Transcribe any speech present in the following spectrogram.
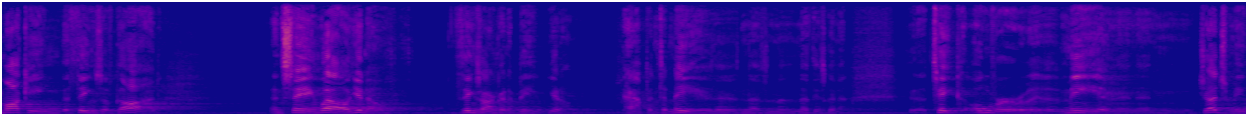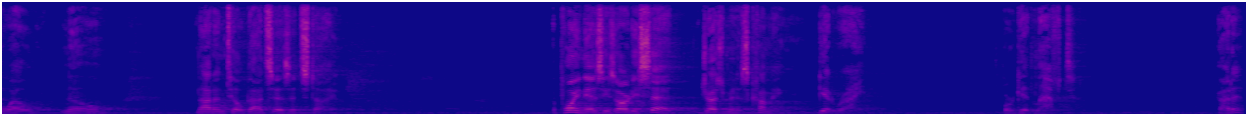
mocking the things of God and saying, well, you know, things aren't going to be, you know, happen to me. Nothing's going to take over uh, me and, and, and judge me. Well, no, not until God says it's time. The point is, he's already said judgment is coming. Get right or get left. Got it?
